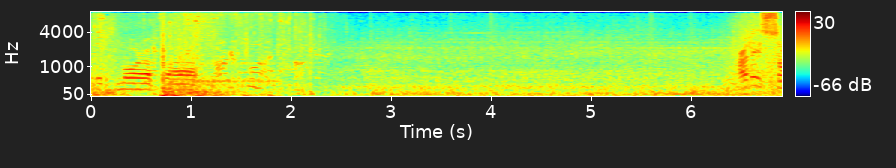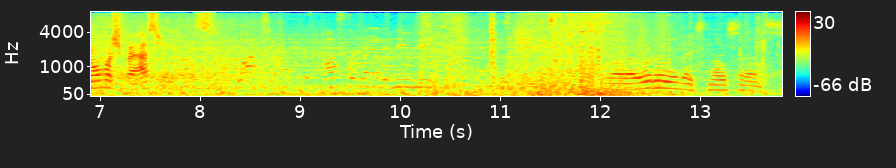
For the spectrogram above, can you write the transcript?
There's more up top. Are they so much faster than us? Hostile landed near me. No, that literally makes no sense.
